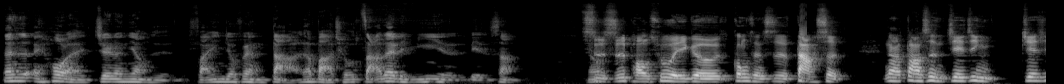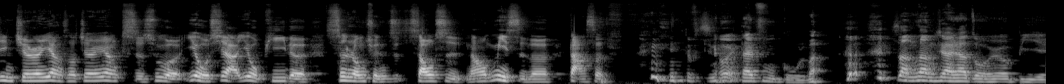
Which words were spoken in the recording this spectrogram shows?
但是哎，后来绝人样子反应就非常大了，他把球砸在李明义的脸上。此时跑出了一个工程师的大圣，那大圣接近接近 Jaren Young 时候，Jaren Young 使出了右下右劈的升龙拳招式，然后 miss 了大圣。形容也太复古了吧？上上下下左右右逼，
